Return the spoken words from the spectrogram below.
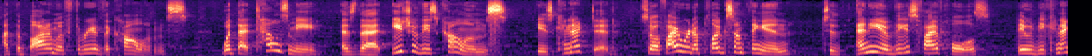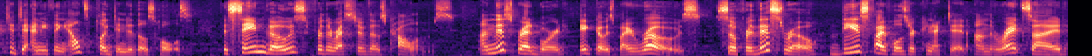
at the bottom of three of the columns. What that tells me is that each of these columns is connected. So if I were to plug something in to any of these five holes, they would be connected to anything else plugged into those holes. The same goes for the rest of those columns. On this breadboard, it goes by rows. So for this row, these five holes are connected on the right side,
